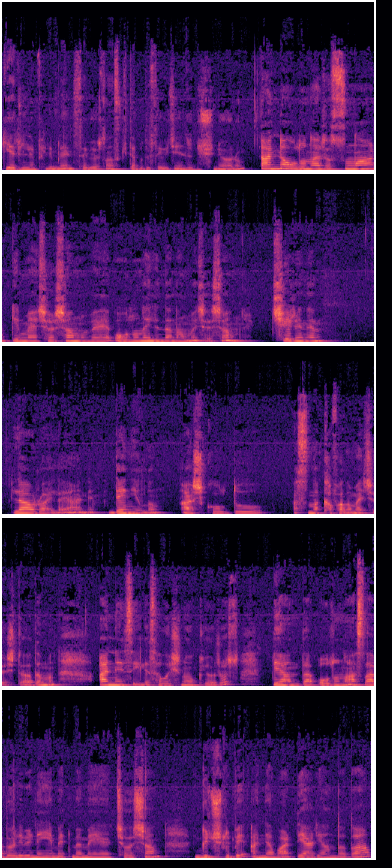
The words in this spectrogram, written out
gerilim filmlerini seviyorsanız kitabı da seveceğinizi düşünüyorum. Anne oğlun arasına girmeye çalışan ve oğlunu elinden almaya çalışan Cherry'nin Laura ile yani Daniel'ın aşık olduğu aslında kafalamaya çalıştığı adamın annesiyle savaşını okuyoruz. Bir yanda oğlunu asla böyle birine yem etmemeye çalışan güçlü bir anne var. Diğer yanda da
